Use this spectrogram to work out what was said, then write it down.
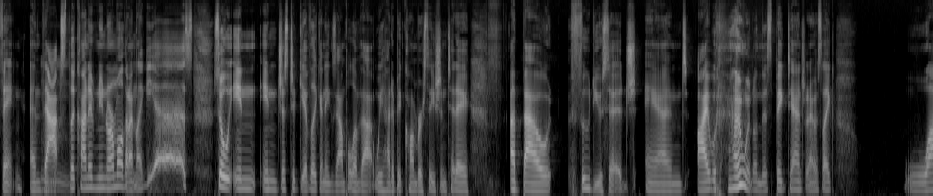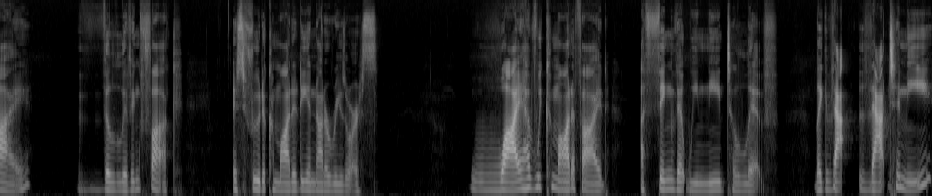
thing. And that's Mm. the kind of new normal that I'm like yes! So in in just to give like an example of that we had a big conversation today about food usage. And I w- I went on this big tangent. I was like why the living fuck is food a commodity and not a resource why have we commodified a thing that we need to live like that that to me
